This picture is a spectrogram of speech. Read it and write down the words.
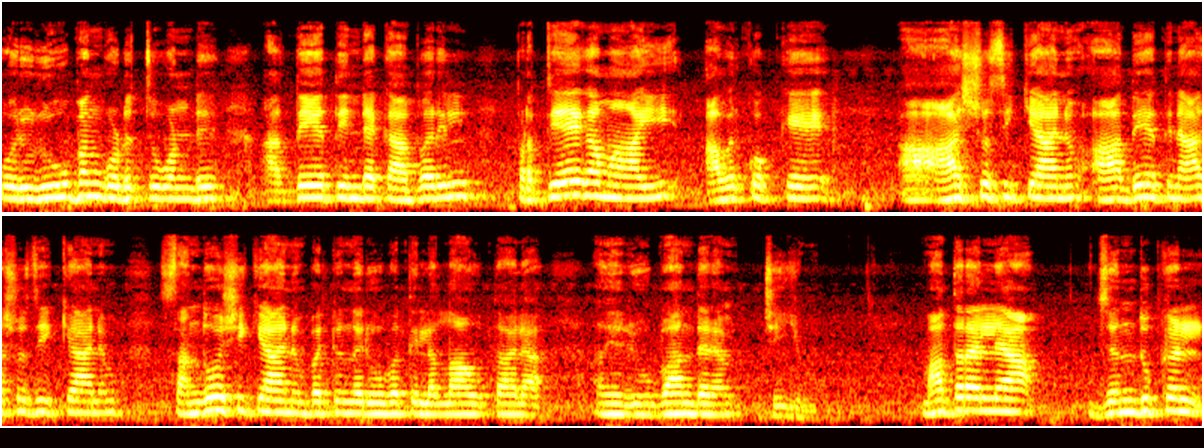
ഒരു രൂപം കൊടുത്തുകൊണ്ട് അദ്ദേഹത്തിന്റെ കബറിൽ പ്രത്യേകമായി അവർക്കൊക്കെ ആശ്വസിക്കാനും അദ്ദേഹത്തിന് ആശ്വസിക്കാനും സന്തോഷിക്കാനും പറ്റുന്ന രൂപത്തിൽ അള്ളാഹു താല അതിന് രൂപാന്തരം ചെയ്യും. മാത്രമല്ല ജന്തുക്കൾ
